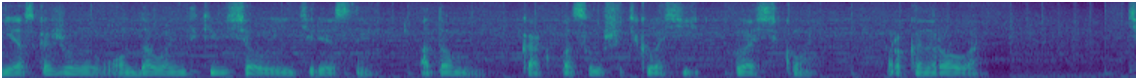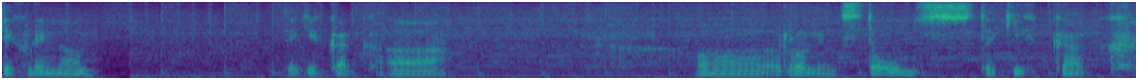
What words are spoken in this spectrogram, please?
я скажу, он довольно-таки веселый и интересный. О том, как послушать класси- классику рок-н-ролла тех времен, таких как а, а, Rolling Stones, таких как...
